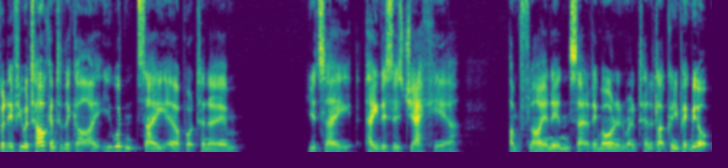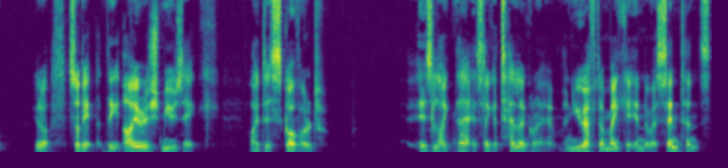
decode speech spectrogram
But if you were talking to the guy, you wouldn't say airport 10 a.m. You'd say, hey, this is Jack here. I'm flying in Saturday morning around 10 o'clock. Can you pick me up? You know? So the, the Irish music I discovered is like that. It's like a telegram, and you have to make it into a sentence,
